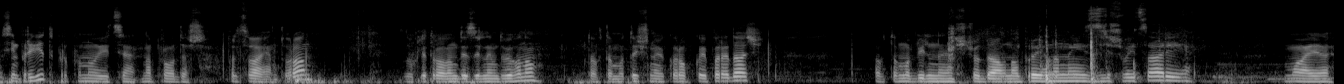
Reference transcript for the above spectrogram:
Всім привіт! Пропонується на продаж Volkswagen Touran з 2-літровим дизельним двигуном та автоматичною коробкою передач. Автомобіль нещодавно пригнаний зі Швейцарії, має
